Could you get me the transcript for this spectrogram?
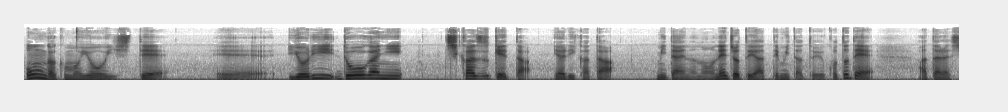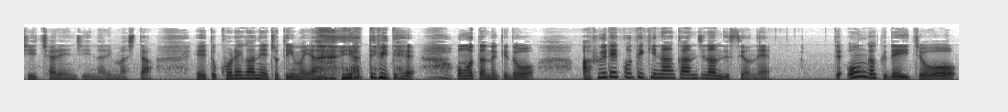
音楽も用意して、えー、より動画に近づけたやり方みたいなのをねちょっとやってみたということで新しいチャレンジになりました。えっ、ー、と、これがね、ちょっと今や やってみて思ったんだけど、アフレコ的な感じなんですよね。で、音楽で一応、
